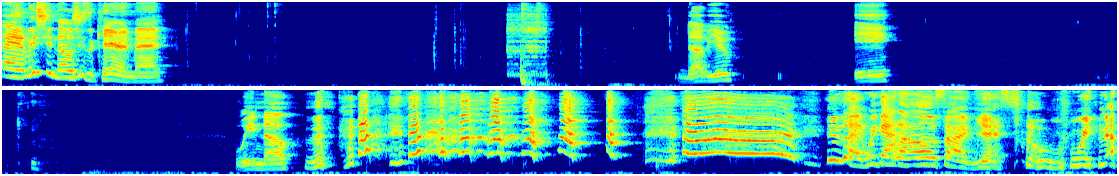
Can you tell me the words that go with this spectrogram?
at least she knows she's a Karen, man. W E We know. like, we got our own sign. Yes, we know.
